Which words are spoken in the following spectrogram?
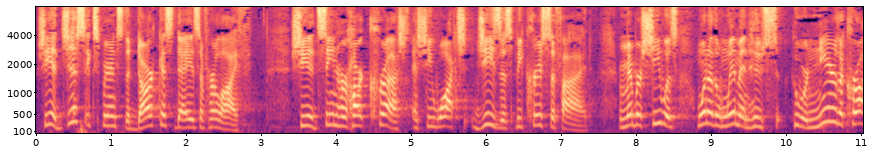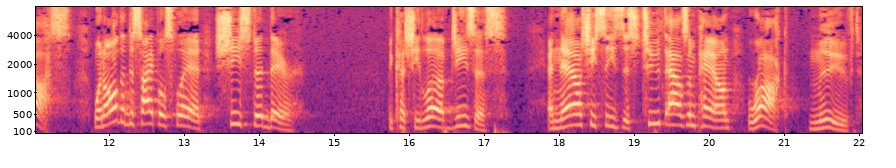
She had just experienced the darkest days of her life. She had seen her heart crushed as she watched Jesus be crucified. Remember, she was one of the women who, who were near the cross. When all the disciples fled, she stood there because she loved Jesus. And now she sees this 2,000 pound rock moved.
